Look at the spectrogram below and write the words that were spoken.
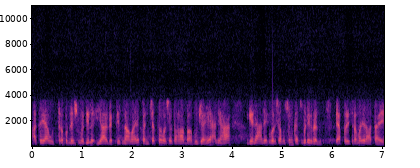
आता या उत्तर प्रदेशमधील या व्यक्तीचं नाव आहे. पंच्याहत्तर वर्षाचा हा बाबूजी आहे आणि हा गेल्या अनेक वर्षापासून कसबेडिग्रज या परिसरामध्ये राहत आहे.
